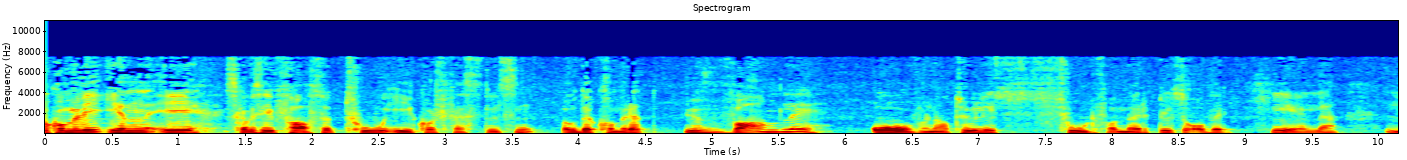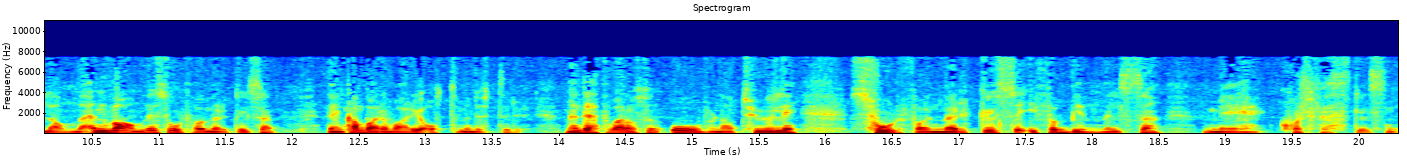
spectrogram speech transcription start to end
Nå kommer vi inn i skal vi si, fase to i korsfestelsen. Og det kommer et uvanlig, overnaturlig solformørkelse over hele landet. En vanlig solformørkelse den kan bare vare i åtte minutter. Men dette var altså en overnaturlig solformørkelse i forbindelse med korsfestelsen.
